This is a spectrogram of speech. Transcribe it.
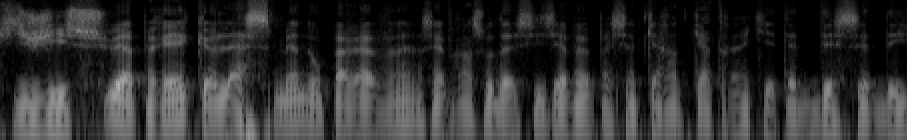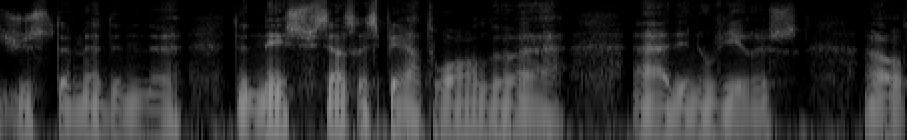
Puis j'ai su après que la semaine auparavant, à Saint-François d'Assise, il y avait un patient de 44 ans qui était décédé justement d'une insuffisance respiratoire là, à, adénovirus. Alors,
